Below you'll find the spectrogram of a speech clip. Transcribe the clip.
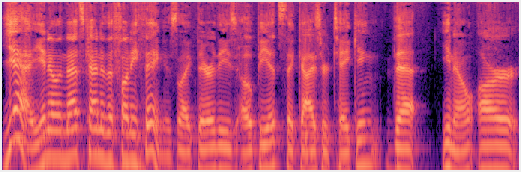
Yeah, you know, and that's kind of the funny thing is like there are these opiates that guys are taking that, you know, are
